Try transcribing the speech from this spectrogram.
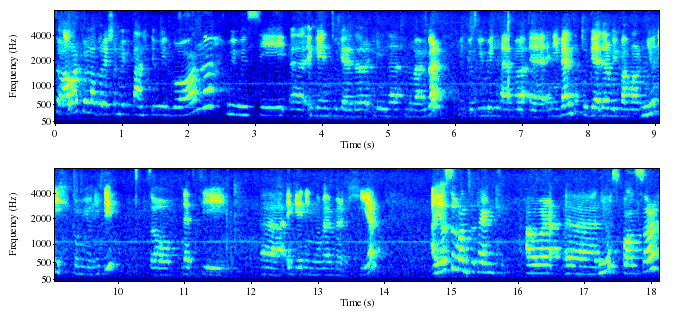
So our collaboration with Tangity will go on. We will see uh, again together in uh, November because we will have uh, a- an event together with our Munich community. So let's see uh, again in November here. I also want to thank our uh, new sponsor,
